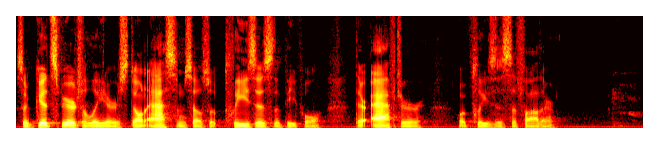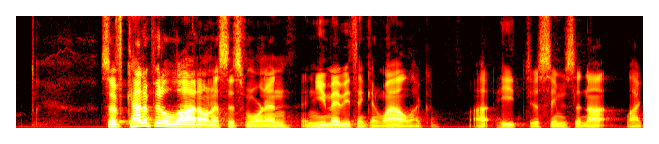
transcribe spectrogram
So good spiritual leaders don't ask themselves what pleases the people. They're after what pleases the Father. So I've kind of put a lot on us this morning, and you may be thinking, wow, like, uh, he just seems to not, like,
